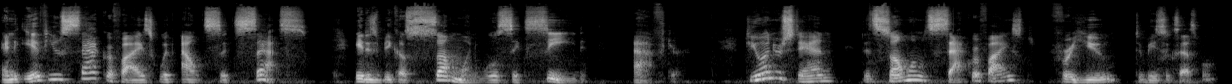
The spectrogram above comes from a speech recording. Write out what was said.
And if you sacrifice without success, it is because someone will succeed after. Do you understand that someone sacrificed for you to be successful?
